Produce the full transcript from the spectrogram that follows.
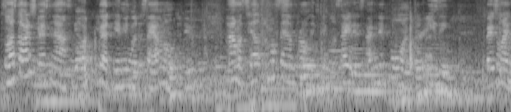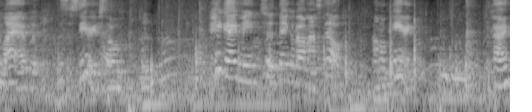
So I started stressing out. Said, Lord, you got to give me what to say. I don't know what to do. I'm gonna tell. I'm gonna stand in front of these people and say this. I can do poems. They're easy. Based on my laugh, but this is serious. So he gave me to think about myself. I'm a parent. Okay?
